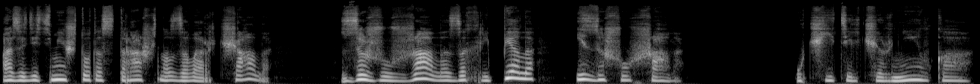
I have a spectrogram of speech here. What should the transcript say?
А за детьми что-то страшно заворчало, зажужжало, захрипело и зашуршало. Учитель Чернилка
